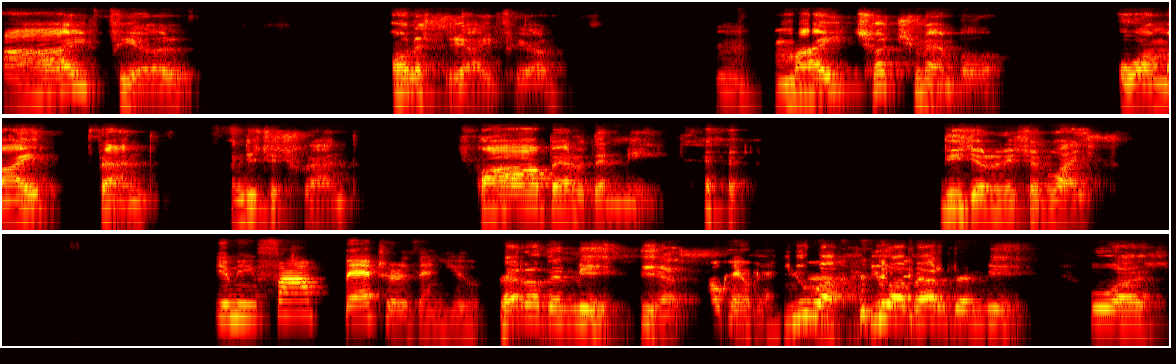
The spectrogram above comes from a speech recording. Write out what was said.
I feel honestly I feel mm. my church member or my friend, and this church friend, far better than me. Degeneration wise. You mean far better than you? Better than me, yes. Okay, okay. You are you are better than me. Who was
